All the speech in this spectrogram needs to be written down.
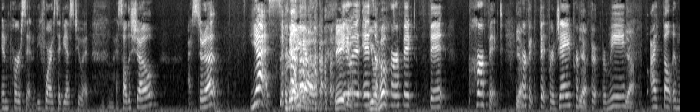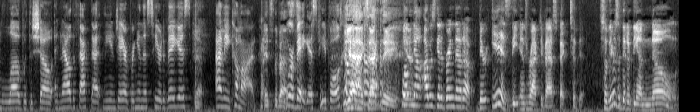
in person before I said yes to it. Mm-hmm. I saw the show. I stood up. Yes. There you go. There you It go. it's you were a hooked. perfect fit. Perfect. Yeah. Perfect fit for Jai. Perfect Yeah. fit for me. Yeah. I felt in love with the show, and now the fact that me and Jai are bringing this here to Vegas. Yeah. I mean, come on. It's the best. We're Vegas people. Come Yeah, on. exactly. Well, Yeah. now I was going to bring that up. There is the interactive aspect to this. So there's a bit of the unknown.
